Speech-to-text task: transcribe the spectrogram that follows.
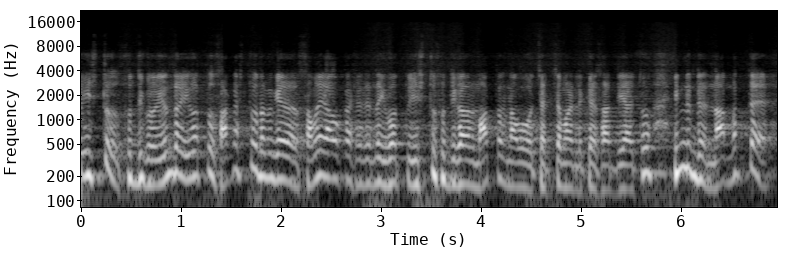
ಇಷ್ಟು ಸುದ್ದಿಗಳು. ಎಂದ್ರೆ ಇವತ್ತು ಸಾಕಷ್ಟು ನಮಗೆ ಸಮಯ ಅವಕಾಶದಿಂದ ಇವತ್ತು ಇಷ್ಟು ಸುದ್ದಿಗಳನ್ನು ಮಾತ್ರ ನಾವು ಚರ್ಚೆ ಮಾಡಲಿಕ್ಕೆ ಸಾಧ್ಯ ಆಯಿತು. ಇನ್ನೊಂದು, ನಾ, ಮತ್ತೆ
